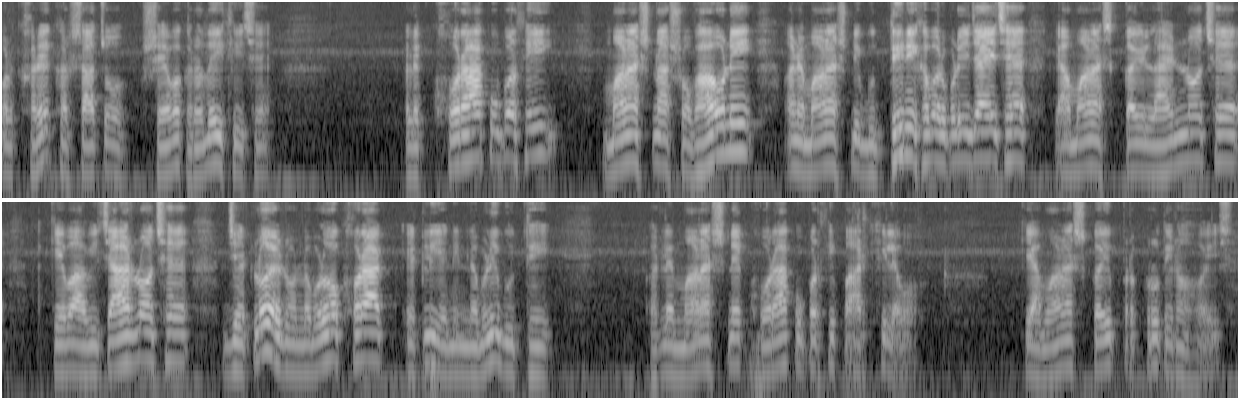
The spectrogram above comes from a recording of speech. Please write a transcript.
પણ ખરેખર સાચો સેવક હૃદયથી છે. એટલે ખોરાક ઉપરથી માણસના સ્વભાવની અને માણસની બુદ્ધિની ખબર પડી જાય છે કે આ માણસ કઈ લાઈનનો છે, કેવા વિચારનો છે. જેટલો એનો નબળો ખોરાક, એટલી એની નબળી બુદ્ધિ. એટલે માણસને ખોરાક ઉપરથી પારખી લેવો. કે આ માણસ કઈ પ્રકૃતિનો હોય છે.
